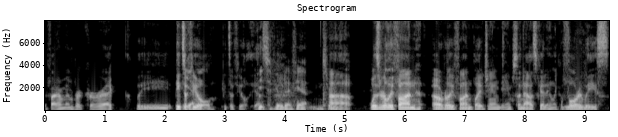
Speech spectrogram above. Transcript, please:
if I remember correctly. Pizza yeah. Fuel. Pizza Fuel. Yes. Pizza Fuel Dev. Yeah. Right. Uh, was really fun, a really fun play jam game. So now it's getting like a full release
